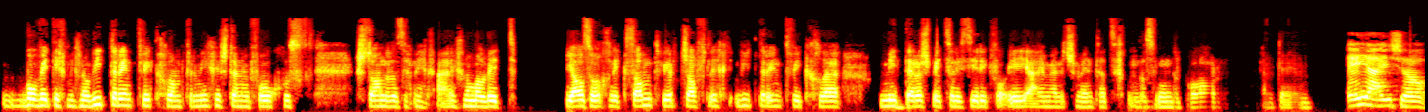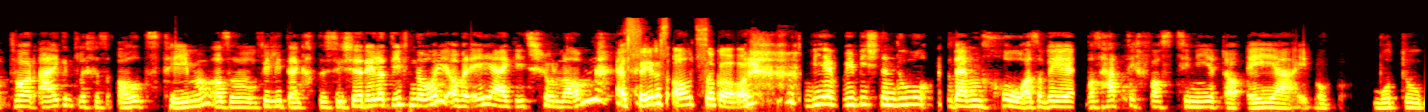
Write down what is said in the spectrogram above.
wo will ich mich noch weiterentwickeln? Und für mich ist dann im Fokus gestanden, dass ich mich eigentlich nochmal will, ja, so ein bisschen gesamtwirtschaftlich weiterentwickeln. Mit der Spezialisierung von AI-Management hat sich dann das wunderbar ergeben. AI ist ja zwar eigentlich ein altes Thema, also viele denken, das ist ja relativ neu, aber AI gibt es schon lange. Ein sehr alt sogar. Wie, wie bist denn du zu dem gekommen? Also wie, was hat dich fasziniert an AI, wo, wo du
